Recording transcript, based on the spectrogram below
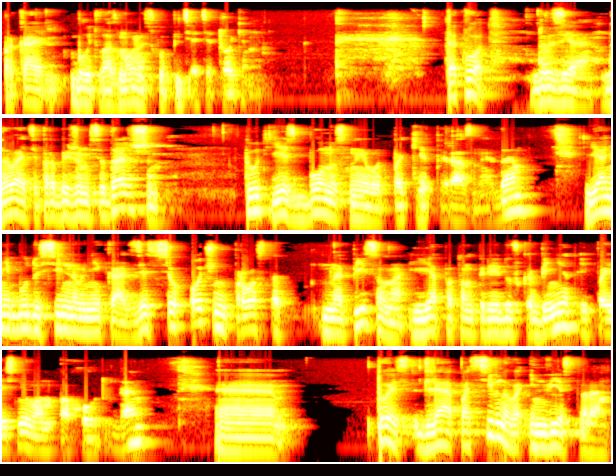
пока будет возможность купить эти токены. Так вот, друзья, давайте пробежимся дальше. Тут есть бонусные вот пакеты разные, да. Я не буду сильно вникать. Здесь все очень просто написано, и я потом перейду в кабинет и поясню вам по ходу, да. Э, то есть для пассивного инвестора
